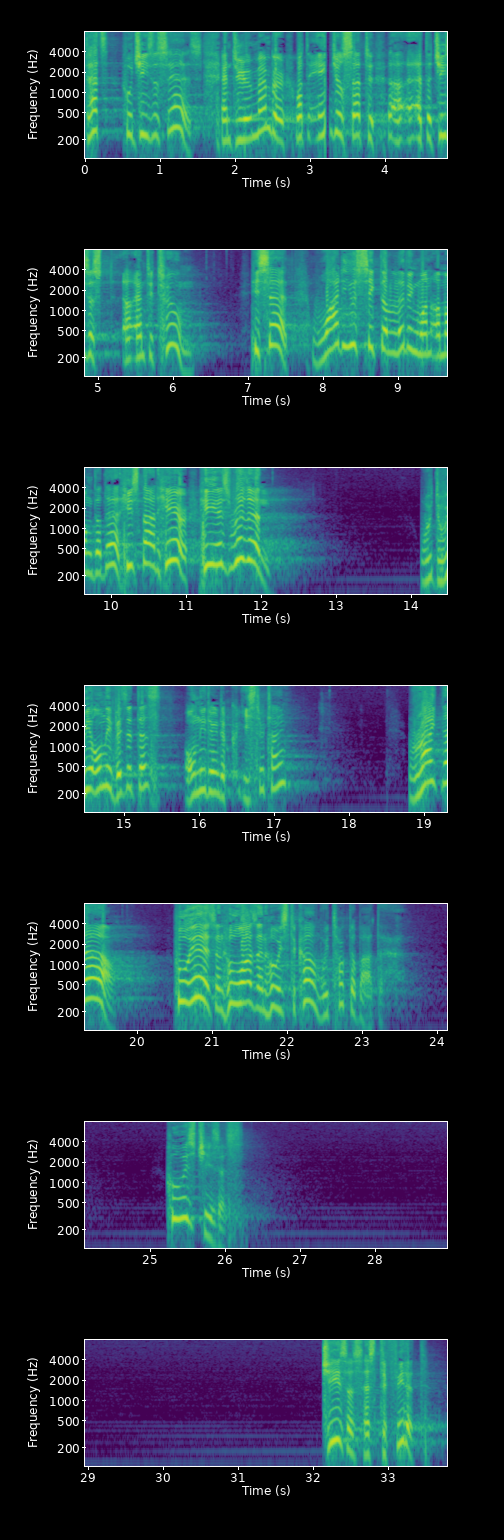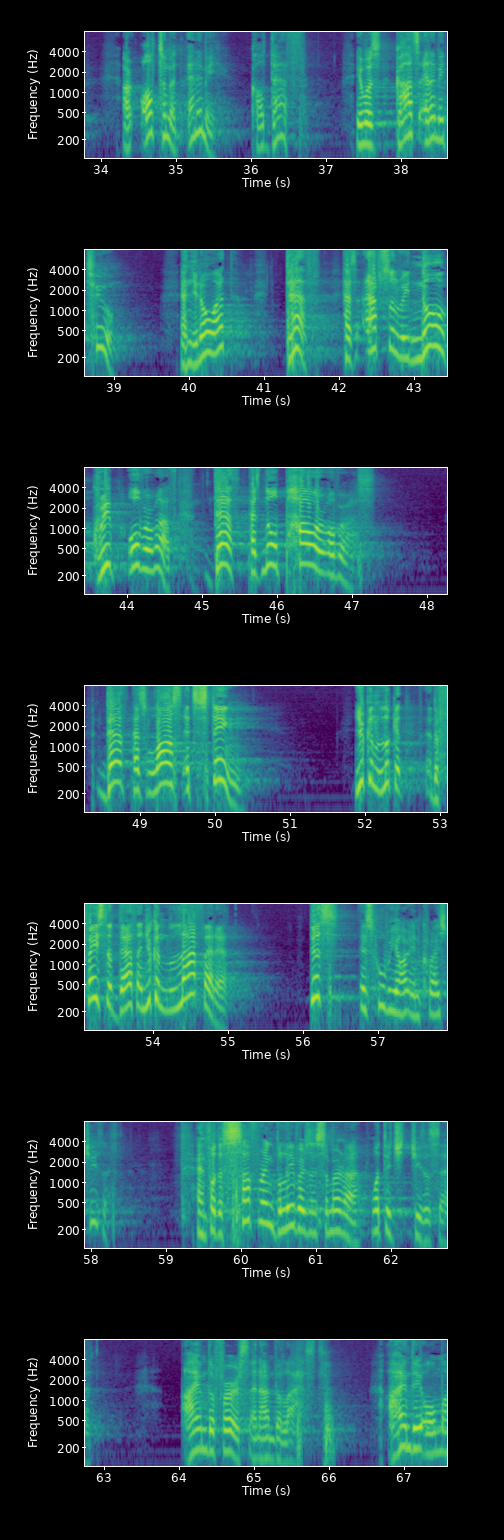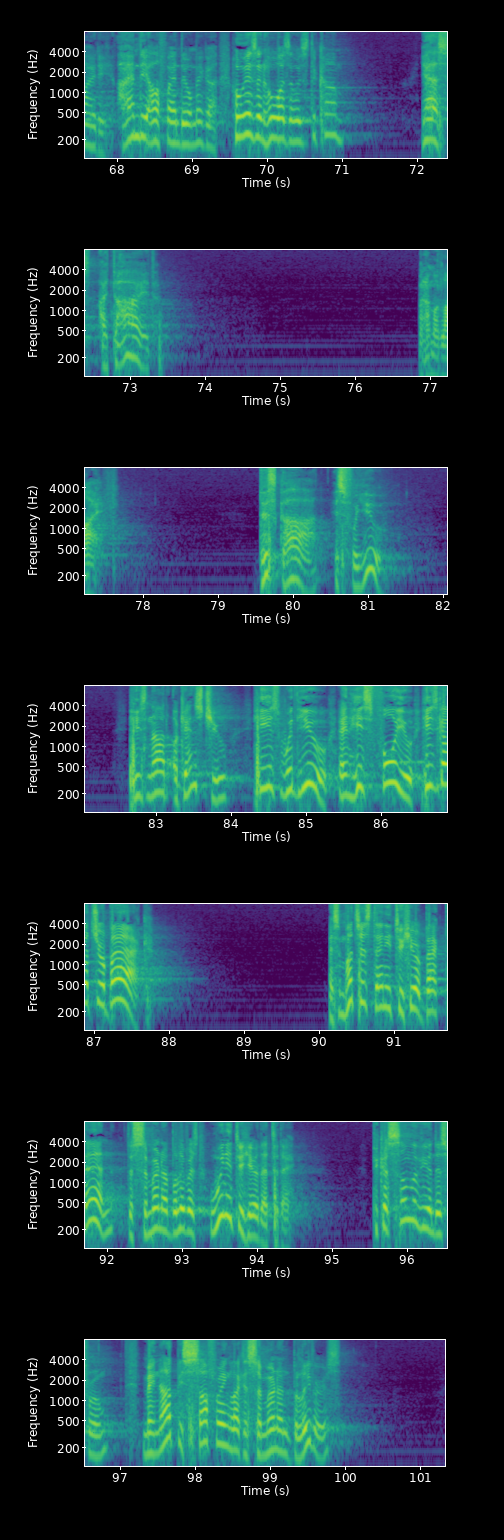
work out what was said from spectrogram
That's who Jesus is. And do you remember what the angel said to, uh, at the Jesus uh, empty tomb? He said, Why do you seek the living one among the dead? He's not here, he is risen. Do we only visit this only during the Easter time? Right now. Who is and who was and who is to come? We talked about that. Who is Jesus? Jesus has defeated our ultimate enemy called death. It was God's enemy too. And you know what? Death has absolutely no grip over us. Death has no power over us. Death has lost its sting. You can look at the face of death and you can laugh at it. This is who we are in Christ Jesus. And for the suffering believers in Smyrna, what did Jesus say? I am the first and I'm the last. I am the Almighty. I am the Alpha and the Omega, who is and who was and who is to come. Yes, I died. But I'm alive. This God is for you. He's not against you, He's with you and He's for you. He's got your back. As much as they need to hear back then, the Smyrna believers, we need to hear that today. Because some of you in this room may not be suffering like the Smyrna believers,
